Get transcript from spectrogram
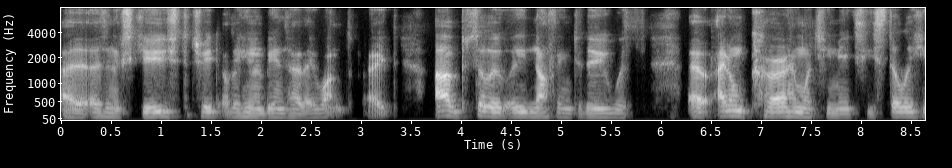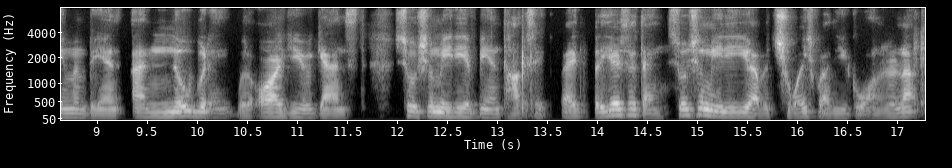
uh, as an excuse to treat other human beings how they want. Right? Absolutely nothing to do with. Uh, I don't care how much he makes. He's still a human being, and nobody would argue against social media being toxic. Right? But here's the thing: social media, you have a choice whether you go on it or not.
